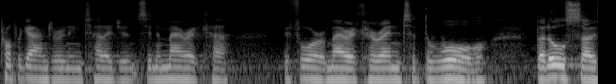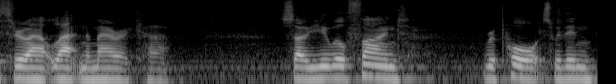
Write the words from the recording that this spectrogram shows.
propaganda, and intelligence in America before America entered the war, but also throughout Latin America. So you will find reports within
